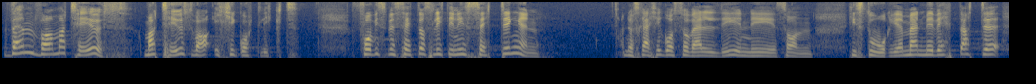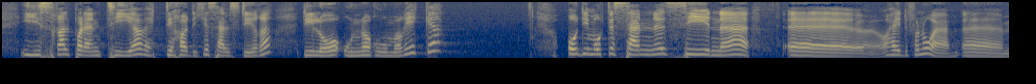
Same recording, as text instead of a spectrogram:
hvem var Matteus? Matteus var ikke godt likt. For hvis vi setter oss litt inn i settingen Nå skal jeg ikke gå så veldig inn i sånn historie, men vi vet at eh, Israel på den tida vet, de hadde ikke selvstyre. De lå under Romerriket. Og de måtte sende sine eh, Hva heter det for noe? Eh,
